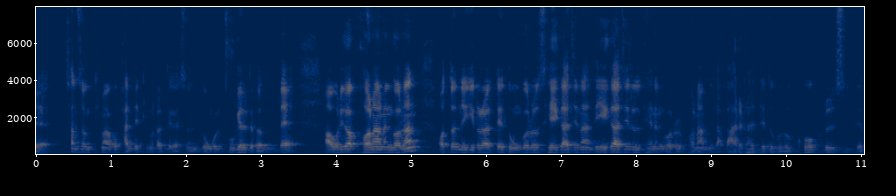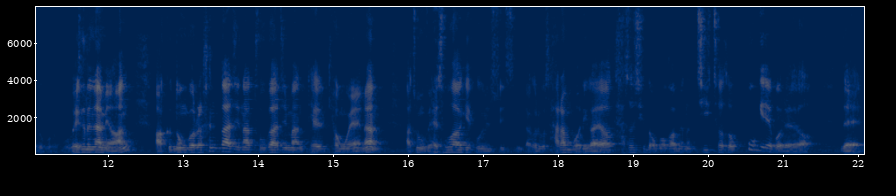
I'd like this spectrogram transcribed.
예, 찬성팀하고 반대팀을 할 때가 있었는데 농구를 두 개를 들었는데 아 우리가 권하는 거는 어떤 얘기를 할 때 농구를 세 가지나 네 가지를 되는 거를 권합니다. 말을 할 때도 그렇고 글을 쓸 때도 그렇고 왜 그러냐면 아 그 농구를 한 가지나 두 가지만 될 경우에는 아 좀 왜소하게 보일 수 있습니다. 그리고 사람 머리가요 다섯이 넘어가면은 지쳐서 포기해 버려요. 네.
